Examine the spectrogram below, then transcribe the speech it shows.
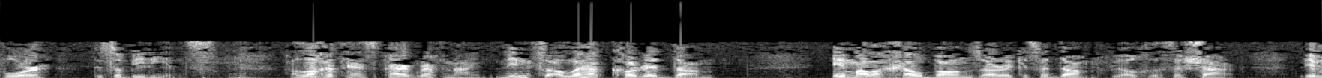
for disobedience. Halacha test, paragraph 9. Nimtza aleha kored dam. Im zarek is adam, v'ochel ashar. If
